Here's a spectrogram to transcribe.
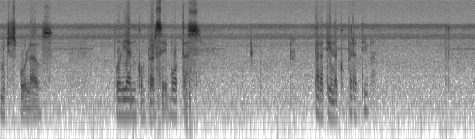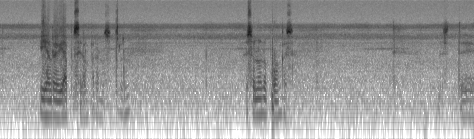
muchos poblados podían comprarse botas para tienda cooperativa. Y en realidad pues eran para nosotros. ¿no? Eso no lo pongas. Este,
